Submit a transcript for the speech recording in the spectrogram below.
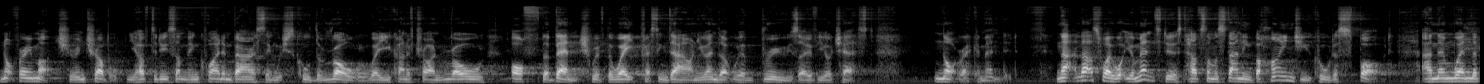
not very much, you're in trouble. You have to do something quite embarrassing, which is called the roll, where you kind of try and roll off the bench with the weight pressing down. You end up with a bruise over your chest. Not recommended. That's why what you're meant to do is to have someone standing behind you called a spot. And then when the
